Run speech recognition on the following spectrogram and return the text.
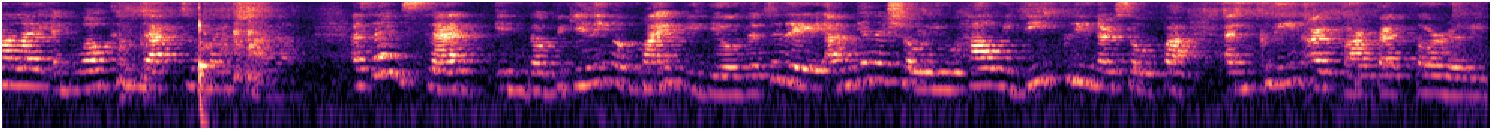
And welcome back to my channel. As I've said in the beginning of my video that today I'm gonna show you how we deep clean our sofa and clean our carpet thoroughly.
